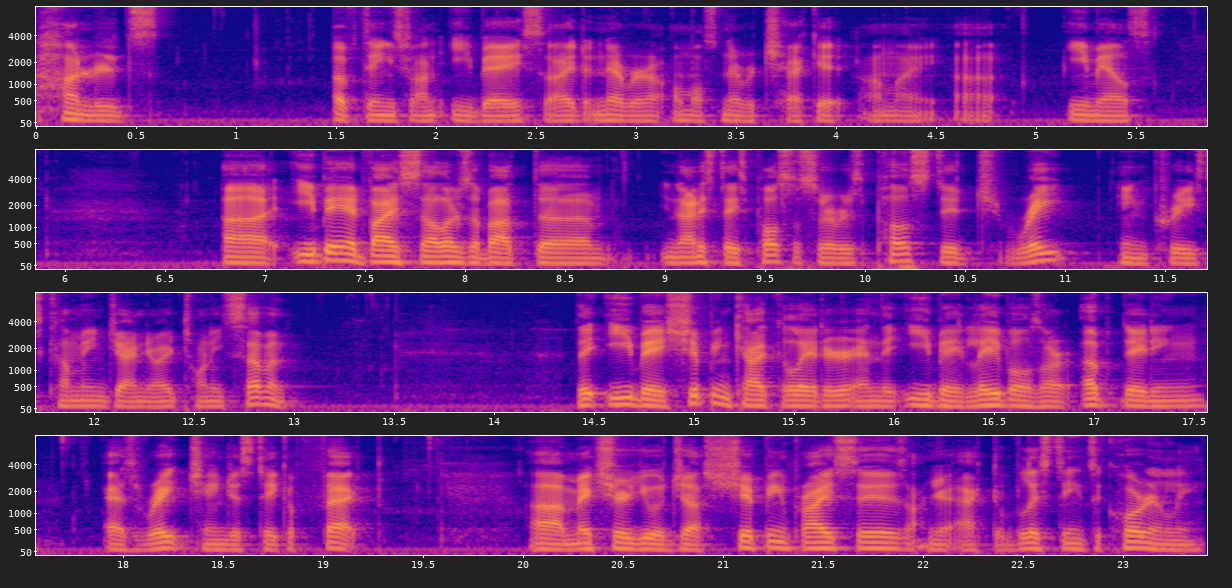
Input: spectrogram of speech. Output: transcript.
hundreds of things on eBay, so I'd never, almost never check it on my uh, emails. Uh, eBay advised sellers about the United States Postal Service postage rate increase coming January 27th. The eBay shipping calculator and the eBay labels are updating as rate changes take effect. Uh, make sure you adjust shipping prices on your active listings accordingly.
